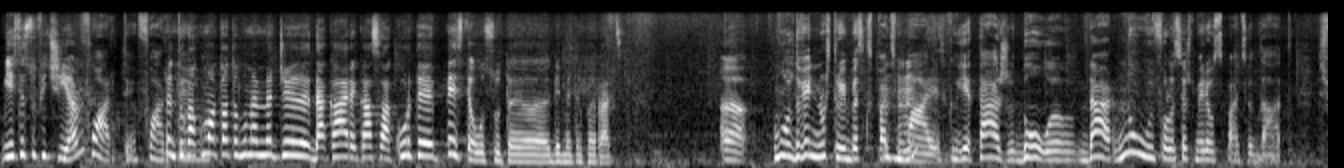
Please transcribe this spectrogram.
Este suficient? Foarte, foarte. Pentru că acum toată lumea merge, dacă are casa la curte, peste 100 de metri pătrați. Uh, moldovenii noștri iubesc spațiu uh mhm. -huh. mare, etaje, două, dar nu îi folosești mereu spațiu dat. Și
